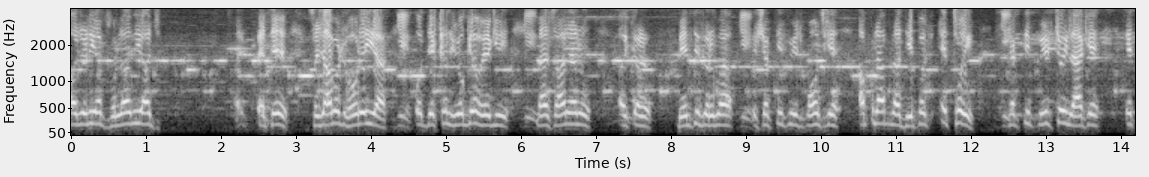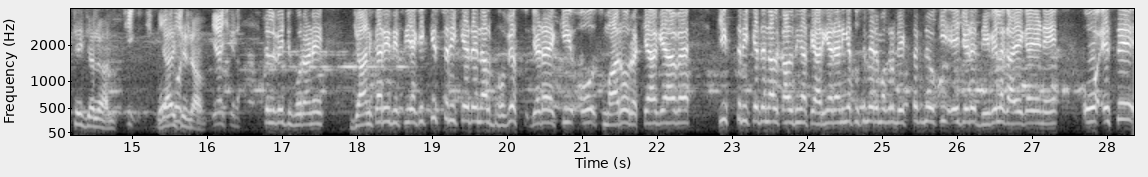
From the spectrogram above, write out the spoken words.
ਔਰ ਜਿਹੜੀਆਂ ਫੁੱਲਾਂ ਦੀ ਅੱਜ ਇੱਥੇ ਸਜਾਵਟ ਹੋ ਰਹੀ ਆ ਉਹ ਦੇਖਣ ਯੋਗ ਹੋਏਗੀ। ਮੈਂ ਸਾਰਿਆਂ ਨੂੰ ਇੱਕ ਬੇਨਤੀ ਕਰੂੰਗਾ। ਕਿ ਸ਼ਕਤੀਪੀਠ ਪਹੁੰਚ ਕੇ ਆਪਣਾ ਆਪਣਾ ਦੀਪਕ ਇੱਥੋਂ ਹੀ ਜੀ। ਸ਼ਕਤੀਪੀਠ ਚੋਂ ਹੀ ਲੈ ਕੇ ਇੱਥੇ ਹੀ ਹੈ ਜੈ। ਸ਼੍ਰੀ ਰਾਮ। ਜੈ ਸ਼੍ਰੀ ਰਾਮ। ਤਿਲਵੇਜ ਹੋਰਾਂ ਨੇ ਜਾਣਕਾਰੀ ਦਿੱਤੀ ਹੈ ਕਿ ਕਿਸ ਤਰੀਕੇ ਦੇ ਨਾਲ ਭਵਯ ਜਿਹੜਾ ਹੈ ਕਿ ਉਹ ਸਮਾਰੋਹ ਰੱਖਿਆ ਗਿਆ ਹੈ ਕਿਸ ਤਰੀਕੇ ਦੇ ਨਾਲ ਕੱਲ ਦੀਆਂ ਤਿਆਰੀਆਂ ਰਹਿਣਗੀਆਂ? ਤੁਸੀਂ ਮੇਰੇ ਮਗਰ ਵੇਖ ਸਕਦੇ ਹੋ ਕਿ ਇਹ ਜਿਹੜੇ ਦੀਵੇ ਲਗਾਏ ਗਏ ਨੇ ਉਹ ਇਸੇ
